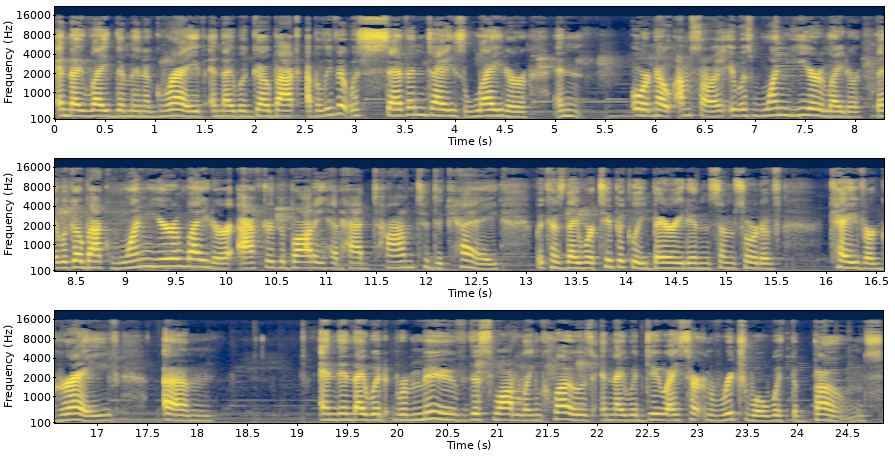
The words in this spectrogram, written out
and they laid them in a grave and they would go back i believe it was seven days later and or no i'm sorry it was one year later they would go back one year later after the body had had time to decay because they were typically buried in some sort of cave or grave um, and then they would remove the swaddling clothes and they would do a certain ritual with the bones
